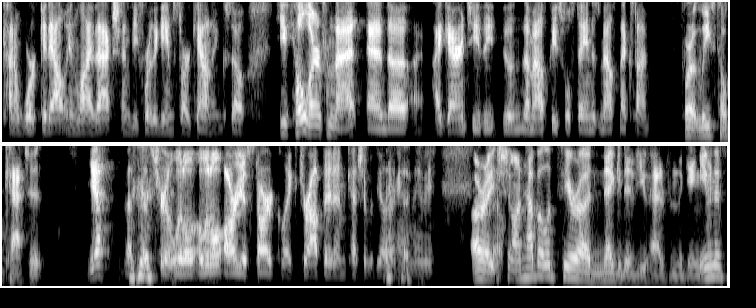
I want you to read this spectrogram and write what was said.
kind of work it out in live action before the games start counting. So he he'll learn from that, and uh, I guarantee the, the, the mouthpiece will stay in his mouth next time, or at least he'll catch it. Yeah, that's, that's true. A little a little Arya Stark, like drop it and catch it with the other hand, maybe. All right, so. Sean. How about let's hear a negative you had from the game? Even if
